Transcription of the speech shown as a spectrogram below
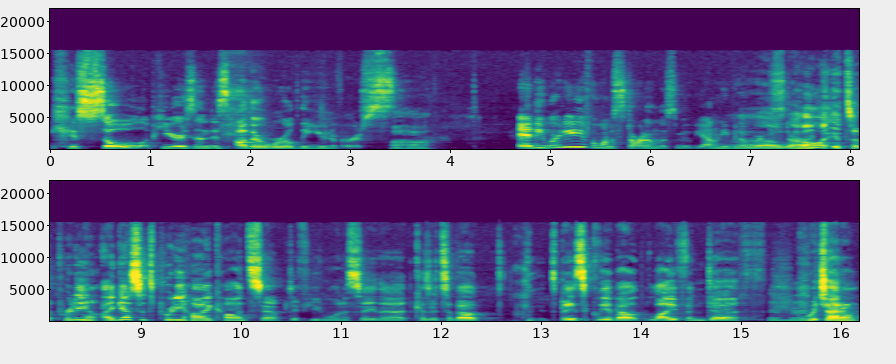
his soul appears in this otherworldly universe Uh huh. eddie where do you even want to start on this movie i don't even know where Uh, to start well, it's a pretty. I guess it's pretty high concept if you'd want to say that, because it's about. It's basically about life and death, Mm-hmm. which I don't.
